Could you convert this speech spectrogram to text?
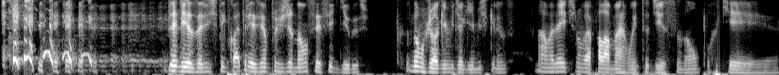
beleza, a gente tem quatro exemplos de não ser seguidos. Não joguem videogames, criança. Não, mas a gente não vai falar mais muito disso, não, porque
